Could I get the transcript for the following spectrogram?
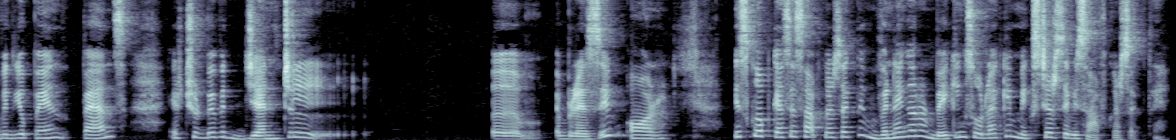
with your pen pans it should be with gentle abrasive और इसको आप कैसे साफ़ कर सकते हैं? विनेगर और बेकिंग सोडा के मिक्सचर से भी साफ़ कर सकते हैं।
